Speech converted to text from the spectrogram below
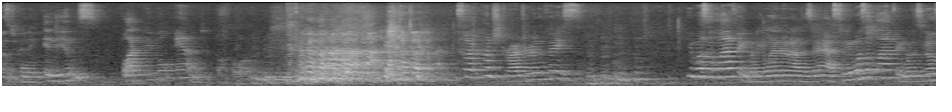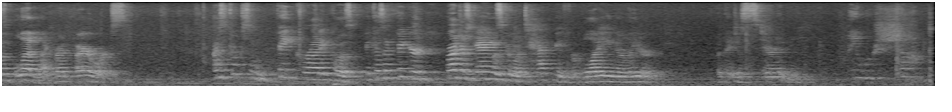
I was defending Indians, black people, and Buffalo. so I punched Roger in the face. He wasn't laughing when he landed on his ass, and he wasn't laughing when his nose bled like red fireworks. I struck some fake karate pose because I figured Roger's gang was going to attack me for bloodying their leader. But they just stared at me. They were shocked.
